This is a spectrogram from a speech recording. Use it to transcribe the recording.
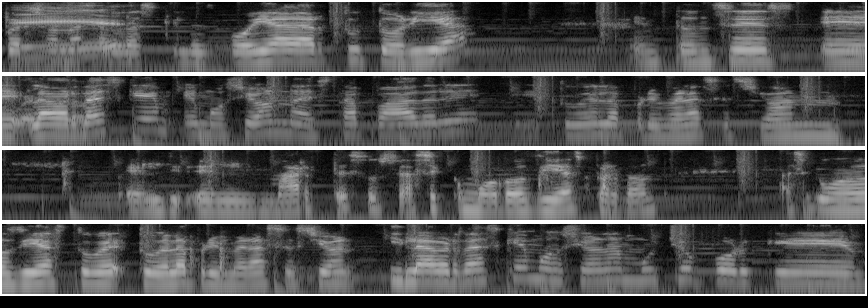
personas a las que les voy a dar tutoría. Entonces, eh, la verdad es que emociona, está padre. tuve la primera sesión el, el martes, o sea, hace como dos días, perdón hace como dos días tuve, tuve la primera sesión y la verdad es que emociona mucho porque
